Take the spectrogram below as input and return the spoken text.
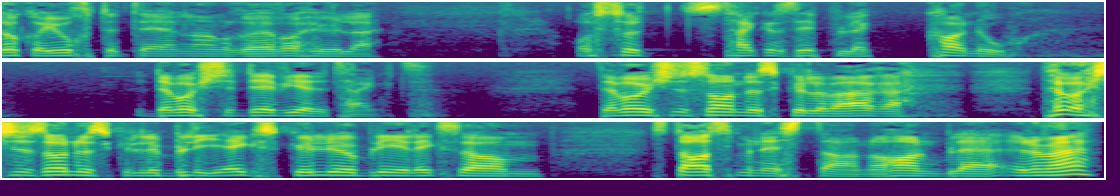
Dere har gjort det til en eller annen røverhule. Og så tenker disiplene hva nå? Det var ikke det vi hadde tenkt. Det var ikke sånn det skulle være. Det var ikke sånn det skulle bli. Jeg skulle jo bli liksom statsministeren, og han ble Er du med?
